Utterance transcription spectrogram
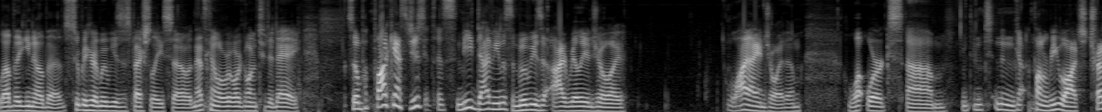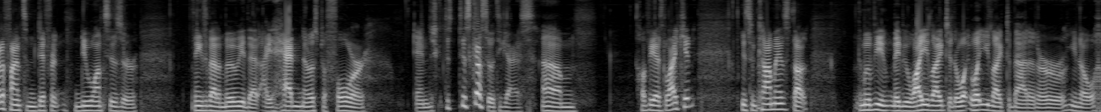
Love the you know the superhero movies especially. So and that's kind of what we're going to today. So podcast just it's, me diving into some movies that I really enjoy, why I enjoy them, what works. Um, and, and upon rewatch, try to find some different nuances or things about a movie that I hadn't noticed before and just, discuss it with you guys. Um, hope you guys like it. Leave some comments about the movie, maybe why you liked it, or what, what you liked about it, or you know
